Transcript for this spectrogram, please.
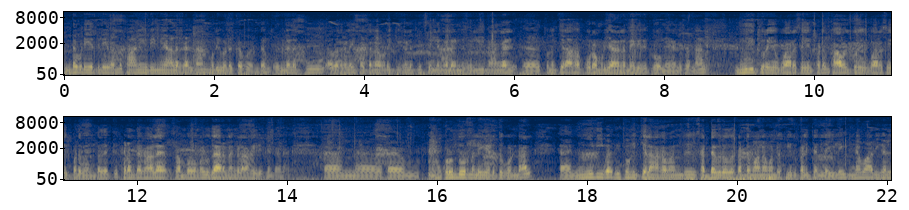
அந்த விடயத்திலே வந்து காணி உரிமையாளர்கள் தான் முடிவெடுக்க வேண்டும். எங்களுக்கு அவர்களை சட்ட நடவடிக்கைகளுக்கு செல்லுங்கள் என்று சொல்லி நாங்கள் துணிச்சலாக கூற முடியாத நிலைமையில் இருக்கிறோம். ஏனென்று சொன்னால் நீதித்துறை எவ்வாறு செயல்படும் காவல்துறை எவ்வாறு செயல்படும் என்பதற்கு கடந்த கால சம்பவங்கள் உதாரணங்களாக இருக்கின்றன. குருந்தூர் நிலையை எடுத்துக்கொண்டால் நீதிபதி துணிச்சலாக வந்து சட்டவிரோத கட்டுமானம் என்று தீர்ப்பளித்த நிலையிலே இனவாதிகள்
